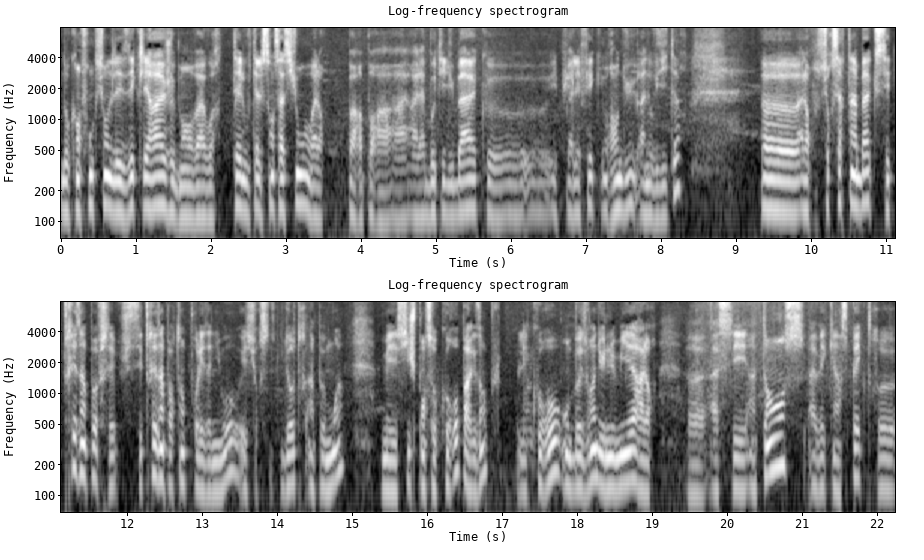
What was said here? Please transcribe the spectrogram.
Donc, en fonction des éclairages, ben, on va avoir telle ou telle sensation. Alors, par rapport à, la beauté du bac euh, et puis à l'effet rendu à nos visiteurs. Alors sur certains bacs c'est très, c'est très important pour les animaux et sur d'autres un peu moins. Mais si je pense aux coraux par exemple, les coraux ont besoin d'une lumière alors euh, assez intense avec un spectre euh,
